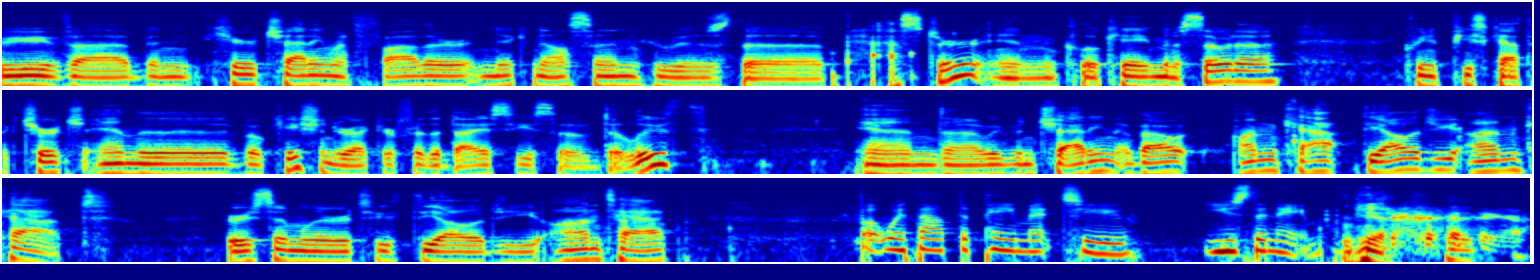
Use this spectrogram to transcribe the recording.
We've uh, been here chatting with Father Nick Nelson, who is the pastor in Cloquet, Minnesota, Queen of Peace Catholic Church, and the vocation director for the Diocese of Duluth. And uh, we've been chatting about uncapped theology, uncapped very similar to theology on tap. But without the payment to use the name. Yeah. yeah.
